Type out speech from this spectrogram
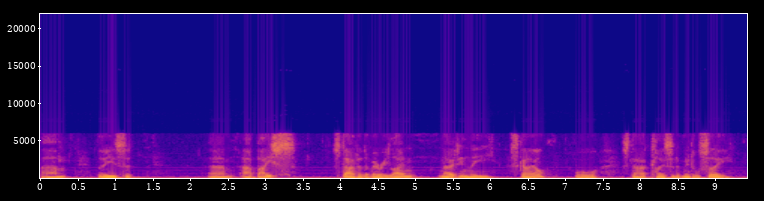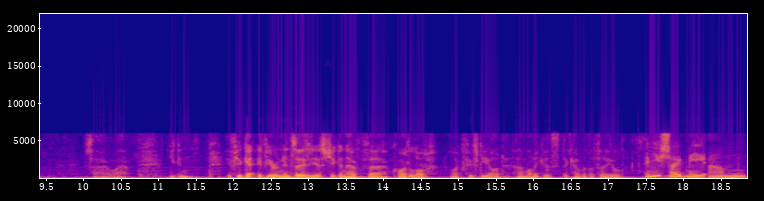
um, these that um, are bass, start at a very low note in the scale, or start closer to middle C. So uh, you can, if you get, if you're an enthusiast, you can have uh, quite a lot, like 50 odd harmonicas to cover the field. And you showed me um,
